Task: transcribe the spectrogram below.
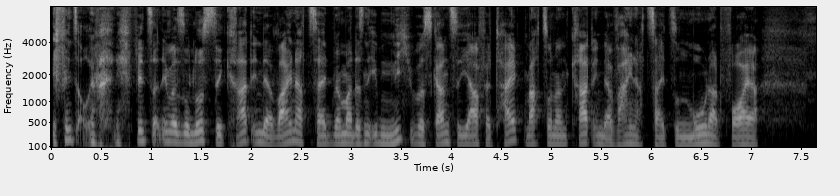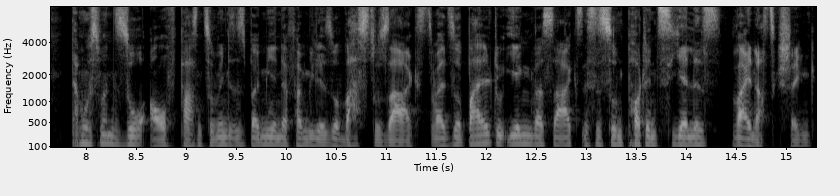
ich finde es auch immer, ich finde dann immer so lustig, gerade in der Weihnachtszeit, wenn man das eben nicht über das ganze Jahr verteilt macht, sondern gerade in der Weihnachtszeit, so einen Monat vorher, da muss man so aufpassen. Zumindest ist bei mir in der Familie so, was du sagst. Weil sobald du irgendwas sagst, ist es so ein potenzielles Weihnachtsgeschenk.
